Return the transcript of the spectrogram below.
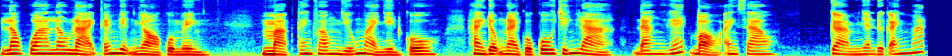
lau qua lau lại cái miệng nhỏ của mình. Mạc Thanh Phong nhíu mày nhìn cô, hành động này của cô chính là đang ghét bỏ anh sao? Cảm nhận được ánh mắt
